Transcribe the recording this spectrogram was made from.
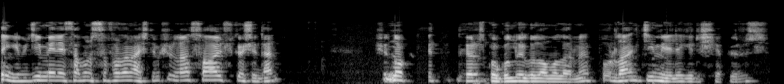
Dediğim gibi Gmail hesabını sıfırdan açtım. Şuradan sağ üst köşeden şu noktaya tıklıyoruz Google uygulamalarını. Buradan Gmail'e giriş yapıyoruz.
